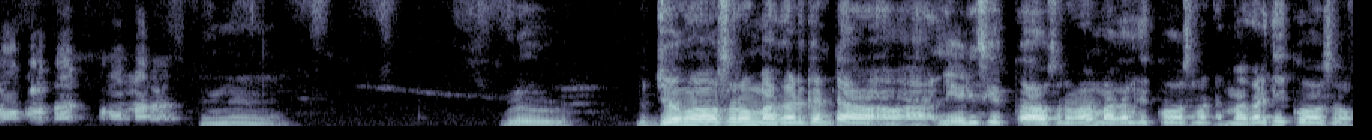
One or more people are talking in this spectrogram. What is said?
లోపల దాచుకుని ఉన్నారు? ఉం. ఇప్పుడు ఉద్యోగం అవసరం మగాడి కంటే లేడీస్కి ఎక్కువ అవసరమా? మగాళ్ళకి ఎక్కువ అవసరం అంటే మగాడికి ఎక్కువ అవసరం.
